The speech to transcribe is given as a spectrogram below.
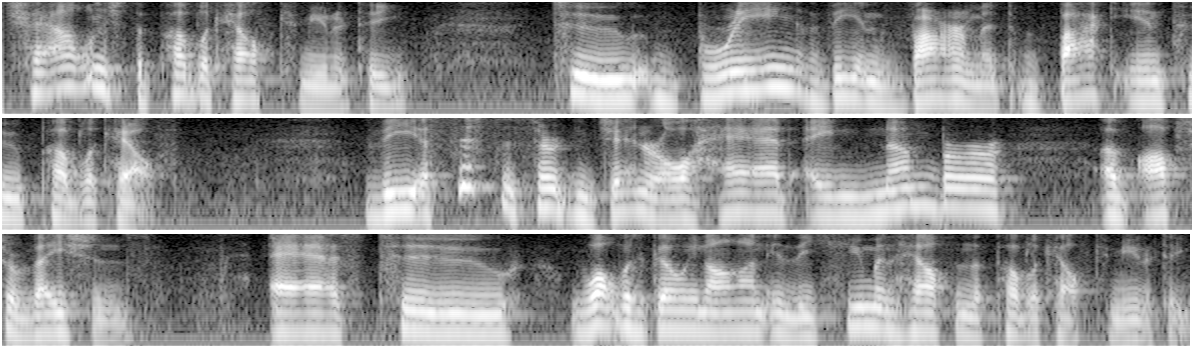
challenged the public health community to bring the environment back into public health the Assistant Surgeon General had a number of observations as to what was going on in the human health and the public health community.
